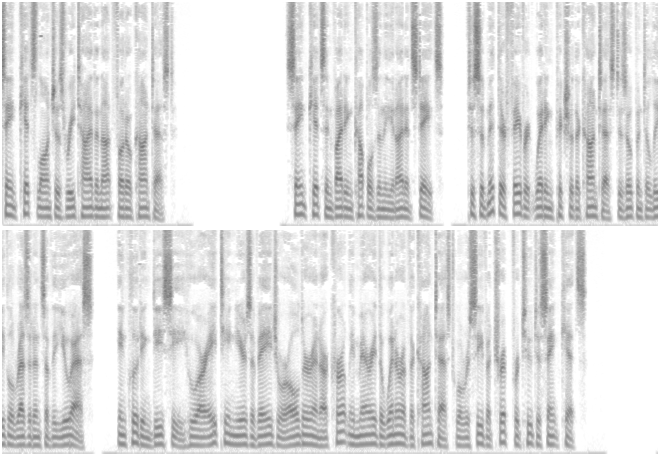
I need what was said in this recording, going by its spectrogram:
St. Kitts launches Retie the Knot Photo Contest. St. Kitts inviting couples in the United States to submit their favorite wedding picture. The contest is open to legal residents of the U.S., including DC, who are 18 years of age or older and are currently married. The winner of the contest will receive a trip for two to St. Kitts.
